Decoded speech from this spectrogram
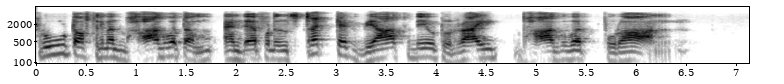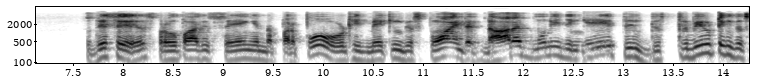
fruit of Srimad Bhagavatam and therefore instructed Vyasadeva to write Bhagavat Puran. So this is, Prabhupada is saying in the purport, he's making this point that Narad Muni is engaged in distributing this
